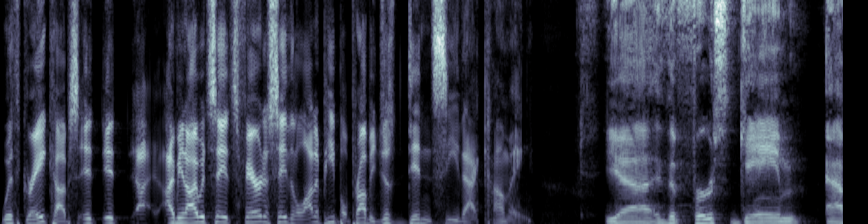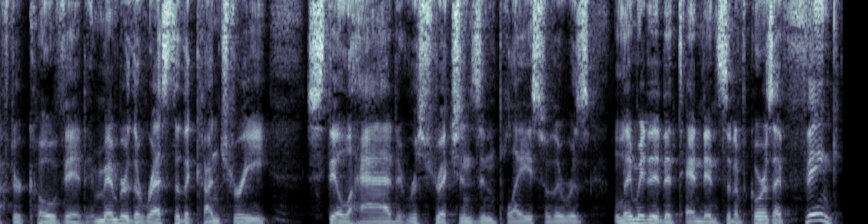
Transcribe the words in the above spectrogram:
with Grey Cups. It, it, I mean, I would say it's fair to say that a lot of people probably just didn't see that coming. Yeah, the first game after COVID, remember the rest of the country still had restrictions in place, so there was limited attendance. And of course, I think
